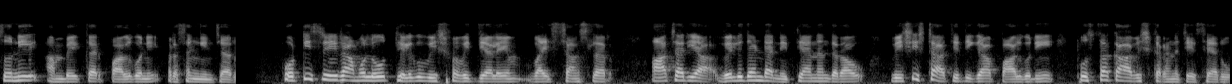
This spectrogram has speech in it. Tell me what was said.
సునీల్ అంబేద్కర్ పాల్గొని ప్రసంగించారు. పొట్టి శ్రీరాములు తెలుగు విశ్వవిద్యాలయం వైస్ ఛాన్సలర్ ఆచార్య వెలుదండ నిత్యానందరావు విశిష్ట అతిథిగా పాల్గొని పుస్తక ఆవిష్కరణ చేశారు.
